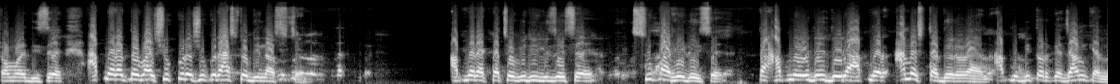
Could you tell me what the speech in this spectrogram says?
সময় দিছে। আপনারা তো ভাই শুক্রে শুক্রে আষ্ট দিন আসছেন। আপনার একটা ছবি রিলিজ হয়েছে সুপার হিট হয়েছে তা আপনি ওইটাই ধরে আপনার আমেজটা ধরে রাখেন। আপনি বিতর্কে যান কেন?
